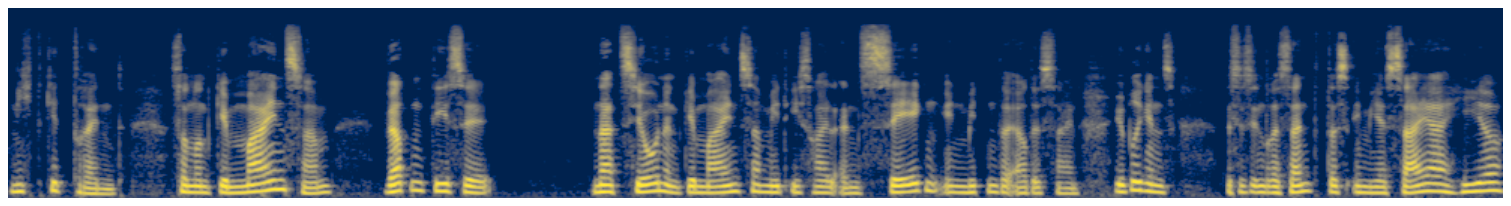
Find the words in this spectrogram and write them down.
nicht getrennt, sondern gemeinsam werden diese Nationen gemeinsam mit Israel ein Segen inmitten der Erde sein. Übrigens, es ist interessant, dass im Jesaja hier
